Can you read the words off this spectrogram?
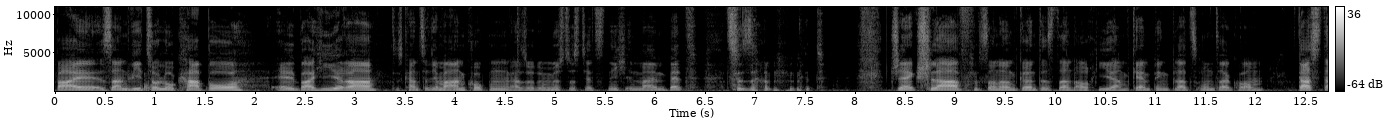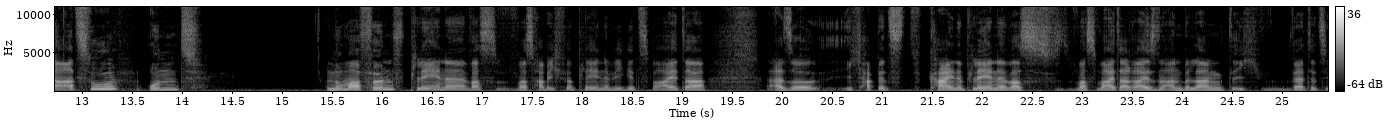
bei San Vito Lo Capo, El Bahira. Das kannst du dir mal angucken. Also du müsstest jetzt nicht in meinem Bett zusammen mit Jack schlafen, sondern könntest dann auch hier am Campingplatz unterkommen. Das dazu und Nummer 5, Pläne. Was, was habe ich für Pläne? Wie geht es weiter? Also ich habe jetzt keine Pläne, was, was Weiterreisen anbelangt. Ich werde jetzt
